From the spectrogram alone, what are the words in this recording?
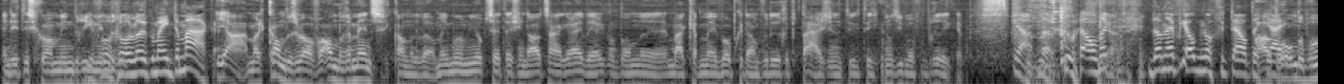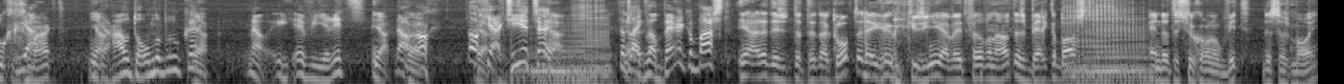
En dit is gewoon min 3, Je min vond het 3. gewoon leuk om één te maken. Ja, maar het kan dus wel voor andere mensen. Kan het wel. Maar je moet hem niet opzetten als je in de houtzagerij werkt. Want dan, eh, maar ik heb hem even opgedaan voor de reportage natuurlijk. Dat je kan zien wat voor bril ik heb. Ja, nou, geweldig. Dan heb je ook nog verteld dat Houten jij... onderbroeken Ja. gemaakt. De Ja. houten onderbroeken. Ja. Nou, even je rits. Ja, Nou, nou, ach, ach ja. ik zie het. Ja. Dat lijkt wel berkenbast. Ja, dat, is, dat, dat klopt. Dat heb ik ook gezien. Jij weet veel van hout. Dat is berkenbast. En dat is toch gewoon ook wit. Dus dat is mooi.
